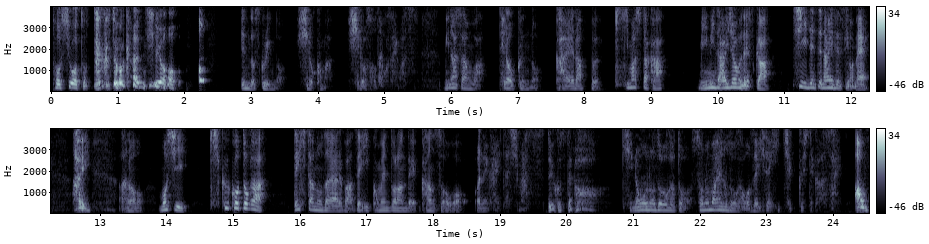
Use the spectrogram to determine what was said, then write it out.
年を取ったことを感じよう。おエンドスクリーンの白熊、白蔵でございます。皆さんは、テオくんの替えラップ、聞きましたか？耳大丈夫ですか？血出てないですよねはい。あの、もし、聞くことができたのであれば、ぜひコメント欄で感想をお願いいたします。ということで、はあ昨日の動画とその前の動画をぜひぜひチェックしてください。あっ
